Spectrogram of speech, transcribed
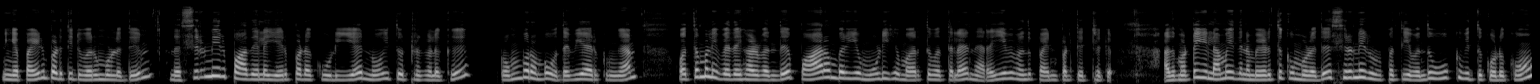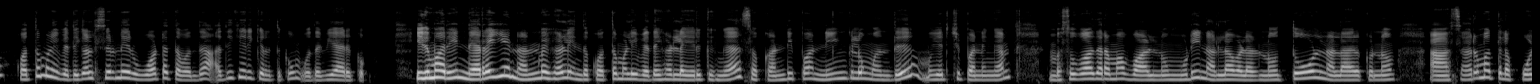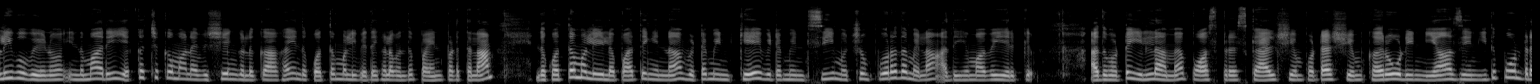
நீங்கள் பயன்படுத்திட்டு வரும்பொழுது, அந்த சிறுநீர் பாதையில் ஏற்படக்கூடிய நோய் தொற்றுகளுக்கு ரொம்ப ரொம்ப உதவியாக இருக்குங்க. கொத்தமல்லி விதைகள் வந்து பாரம்பரிய மூலிகை மருத்துவத்தில் நிறையவே வந்து பயன்படுத்திகிட்ருக்கு அது மட்டும் இல்லாமல் இதை நம்ம எடுத்துக்கும் பொழுது, சிறுநீர் உற்பத்தியை வந்து ஊக்குவித்து கொடுக்கும். கொத்தமல்லி விதைகள் சிறுநீர் ஓட்டத்தை வந்து அதிகரிக்கிறதுக்கும் உதவியாக இருக்கும். இது மாதிரி நிறைய நன்மைகள் இந்த கொத்தமல்லி விதைகளில் இருக்குங்க. ஸோ கண்டிப்பாக நீங்களும் வந்து முயற்சி பண்ணுங்கள் நம்ம சுகாதாரமாக வாழணும், முடி நல்லா வளரணும், தோல் நல்லா இருக்கணும், சருமத்தில் பொழிவு பொலிவு வேணும். இந்த மாதிரி எக்கச்சக்கமான விஷயங்களுக்காக இந்த கொத்தமல்லி விதைகளை வந்து பயன்படுத்தலாம். இந்த கொத்தமல்லியில் பார்த்தீங்கன்னா, விட்டமின் கே, விட்டமின் சி மற்றும் புரதம் எல்லாம் அதிகமாகவே இருக்குது அது மட்டும் இல்லாமல் phosphorus, calcium, potassium, carotene, niacin இது போன்ற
